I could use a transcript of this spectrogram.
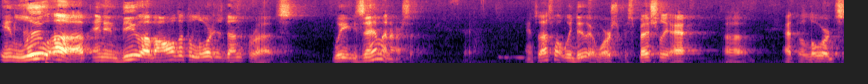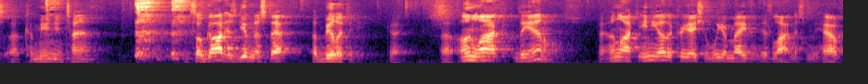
in lieu of and in view of all that the Lord has done for us, we examine ourselves. And so that's what we do at worship, especially at, uh, at the Lord's uh, communion time. So God has given us that ability. Okay? Uh, unlike the animals, okay? unlike any other creation, we are made in His likeness and we have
